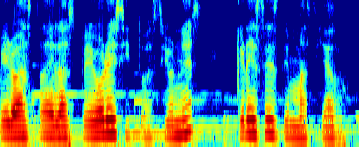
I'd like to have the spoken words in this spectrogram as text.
pero hasta de las peores situaciones creces demasiado.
